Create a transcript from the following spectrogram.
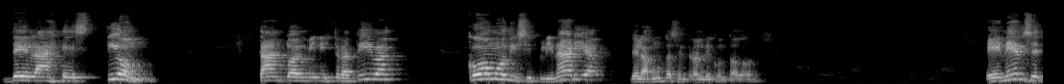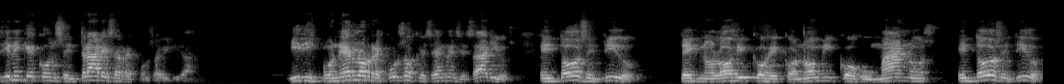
de la gestión, tanto administrativa como disciplinaria, de la Junta Central de Contadores. En él se tiene que concentrar esa responsabilidad y disponer los recursos que sean necesarios en todo sentido, tecnológicos, económicos, humanos, en todo sentido,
